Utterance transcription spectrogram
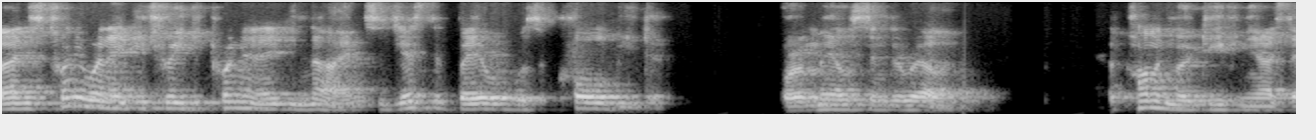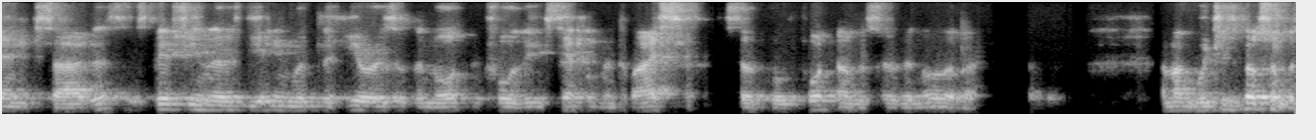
Lines 2183 to 2189 suggest that Beowulf was a coal beater or a male Cinderella, a common motif in the Icelandic sagas, especially in those dealing with the heroes of the north before the settlement of Iceland, so-called of the Northern among which is Völsunga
